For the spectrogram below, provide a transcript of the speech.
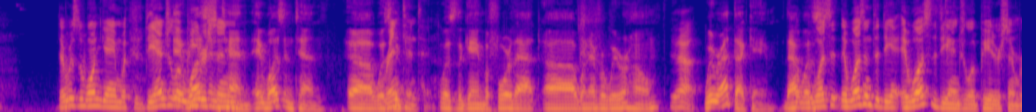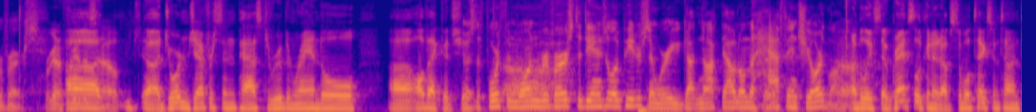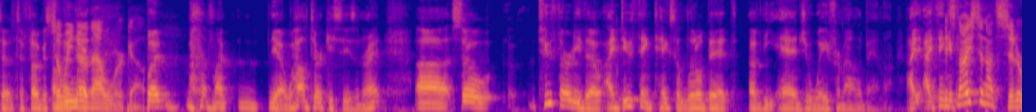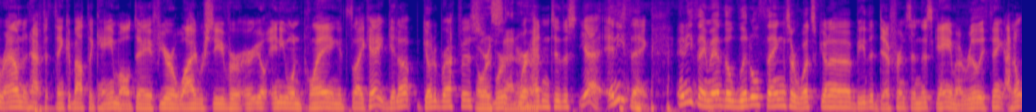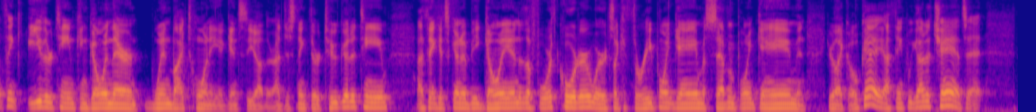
There was the one game with the D'Angelo It Peterson. Was in ten. It was in ten. Uh, was the, Renton. was the game before that? Uh, whenever we were home, Yeah. we were at that game. That was Was it? It wasn't the. De, it was the D'Angelo Peterson reverse. We're gonna figure this uh, out. uh, Jordan Jefferson passed to Rueben Randle. Uh, all that good shit. It was the fourth and one reverse to D'Angelo Peterson where he got knocked out on the half inch yard line. I believe so. Grant's looking it up, so we'll take some time to, to focus on so that. we know there. that will work out. But my yeah, wild turkey season, right? Uh, so two thirty though, I do think takes a little bit of the edge away from Alabama. I, I think it's if, nice to not sit around and have to think about the game all day. If you're a wide receiver or you know anyone playing, it's like, hey, get up, go to breakfast. Or we're, center. we're heading to this. Yeah, anything, anything, man. The little things are what's gonna be the difference in this game. I really think. I don't think either team can go in there and win by 20 against the other. I just think they're too good a team. I think it's going to be going into the fourth quarter where it's like a three point game, a seven point game, and you're like, okay, I think we got a chance. Eh,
